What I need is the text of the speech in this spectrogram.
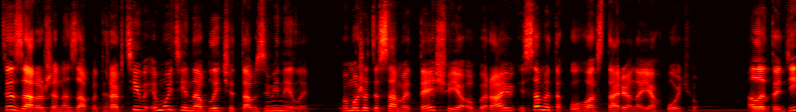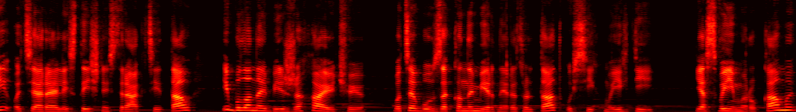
Це зараз вже на запит гравців емоції на обличчі Тав змінили, бо може це саме те, що я обираю, і саме такого Астаріона я хочу. Але тоді оця реалістичність реакції Тав і була найбільш жахаючою, бо це був закономірний результат усіх моїх дій. Я своїми руками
